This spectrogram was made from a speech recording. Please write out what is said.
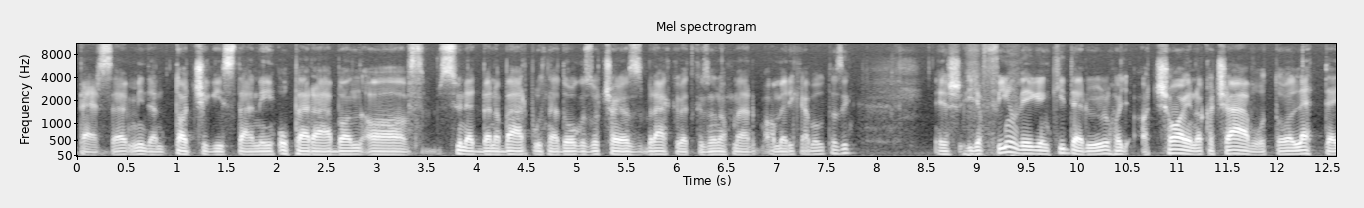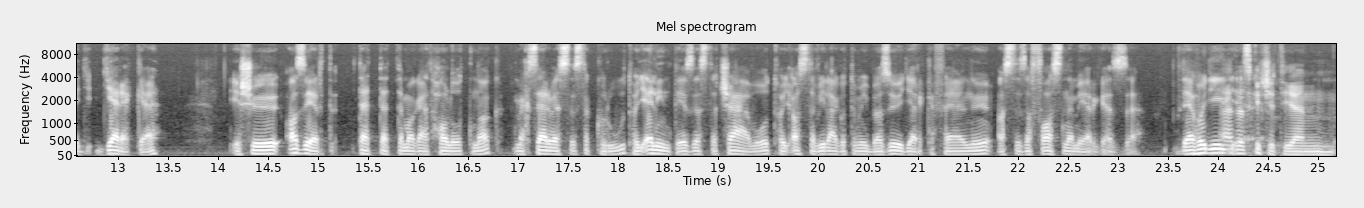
Persze, minden tadzsigisztáni operában, a szünetben a bárpultnál dolgozó csaj, az rákövetkező nap már Amerikába utazik. És így a film végén kiderül, hogy a csajnak, a csávótól lett egy gyereke, és ő azért tettette magát halottnak, meg szervezte ezt a krút, hogy elintézze ezt a csávót, hogy azt a világot, amiben az ő gyereke felnő, azt ez a fasz nem érgezze. De hogy így... Hát ez kicsit ilyen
